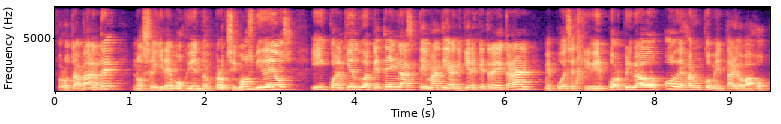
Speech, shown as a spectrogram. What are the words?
Por otra parte, nos seguiremos viendo en próximos videos y cualquier duda que tengas, temática que quieres que traiga el canal, me puedes escribir por privado o dejar un comentario abajo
